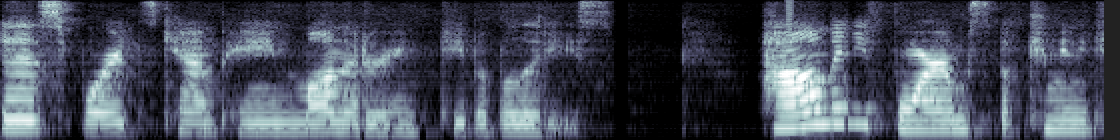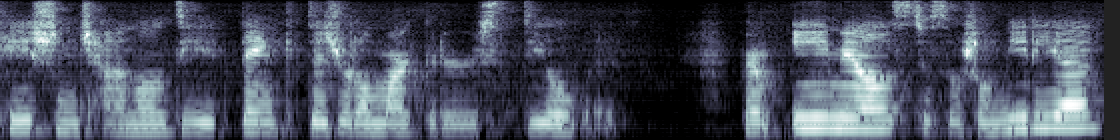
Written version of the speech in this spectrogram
is for its campaign monitoring capabilities. How many forms of communication channel do you think digital marketers deal with? From emails to social media,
